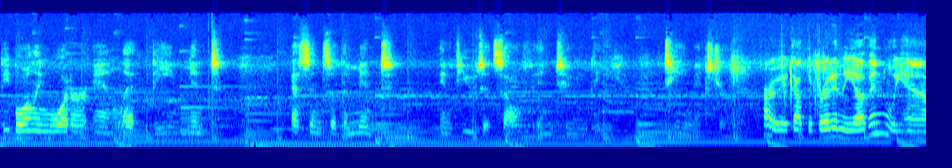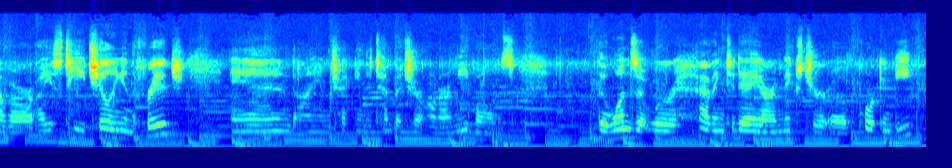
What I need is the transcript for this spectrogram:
the boiling water and let the mint essence of the mint infuse itself into the tea mixture. Alright, we've got the bread in the oven. We have our iced tea chilling in the fridge, meatballs. The ones that we're having today are a mixture of pork and beef,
